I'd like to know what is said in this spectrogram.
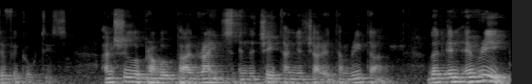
difficulties. And Srila Prabhupada writes in the Chaitanya Charitamrita that in every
